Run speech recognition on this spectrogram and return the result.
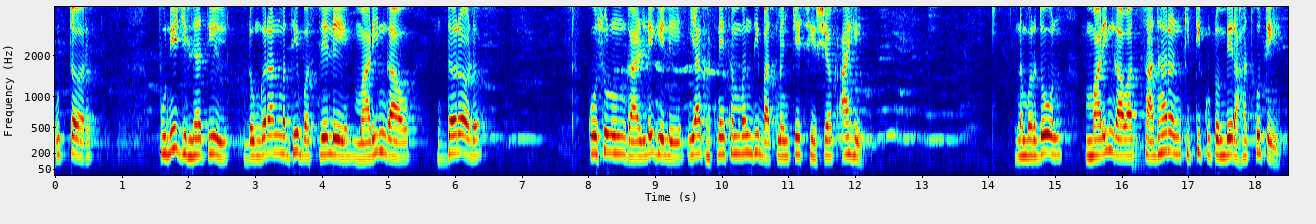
उत्तर पुणे जिल्ह्यातील डोंगरांमध्ये बसलेले माळीण गाव दरड कोसळून गाळले गेले या घटनेसंबंधी बातम्यांचे शीर्षक आहेत. नंबर दोन माळीन गावात साधारण किती कुटुंबे राहत होते?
